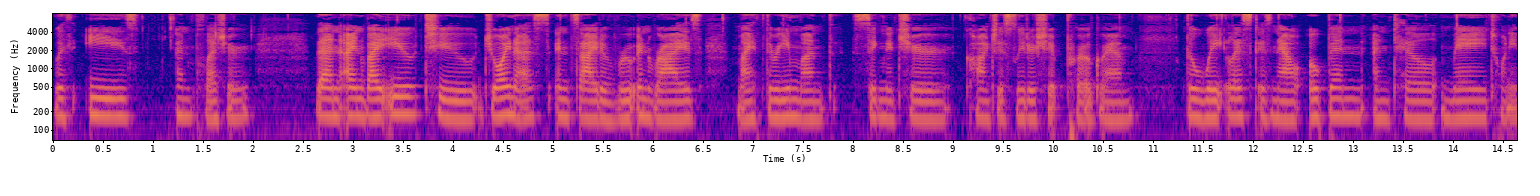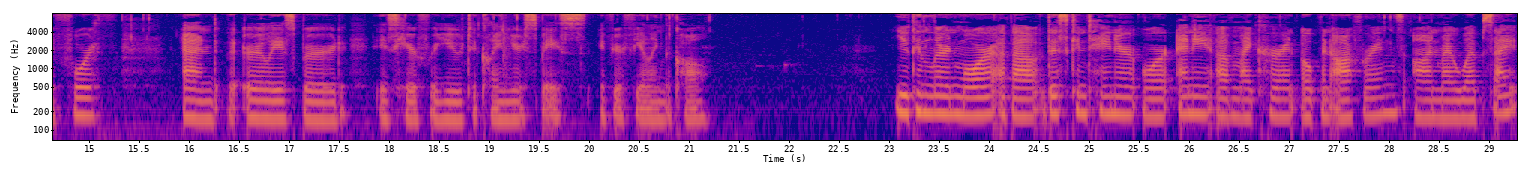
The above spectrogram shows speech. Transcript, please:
with ease and pleasure, then I invite you to join us inside of Root and Rise, my three month signature conscious leadership program. The waitlist is now open until May 24th and the earliest bird is here for you to claim your space if you're feeling the call. You can learn more about this container or any of my current open offerings on my website,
